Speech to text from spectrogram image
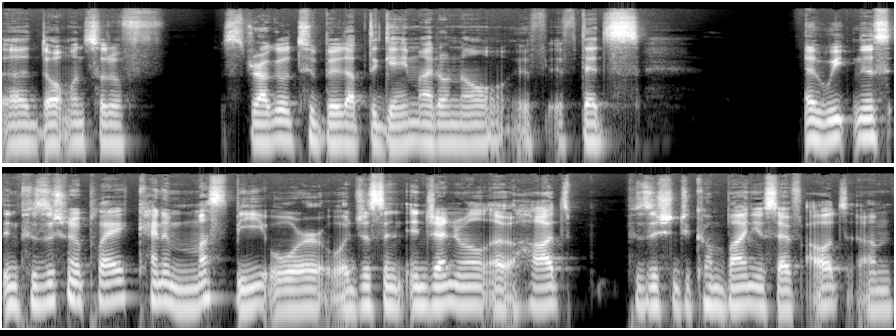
uh, Dortmund sort of struggled to build up the game. I don't know if if that's a weakness in positional play. Kind of must be, or or just in, in general a hard position to combine yourself out. Um,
